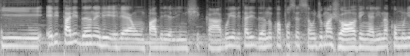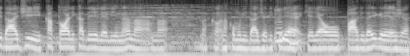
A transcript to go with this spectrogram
Que ele tá lidando, ele, ele é um padre ali em Chicago e ele tá lidando com a possessão de uma jovem ali na comunidade católica dele ali, né? Na, na, na, na comunidade ali que, ele é, Uhum. que ele é o padre da igreja.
